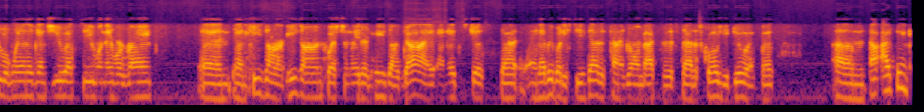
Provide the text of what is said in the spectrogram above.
to a win against USC when they were ranked. And and he's our he's our unquestioned leader and he's our guy and it's just that and everybody sees that it's kind of going back to the status quo. You do it, but um, I think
